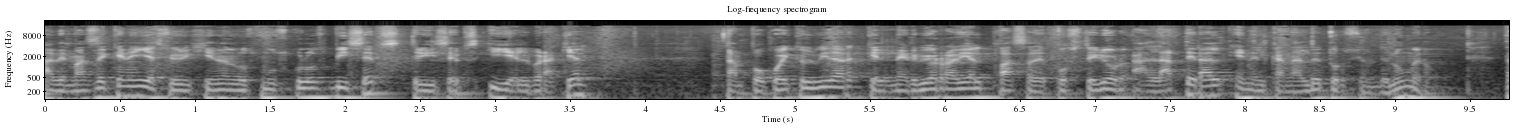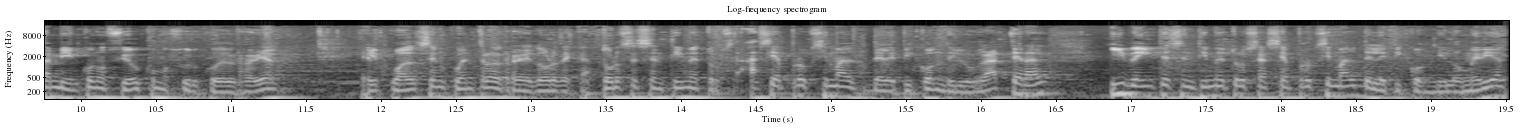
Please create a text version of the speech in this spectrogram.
además de que en ella se originan los músculos bíceps, tríceps y el braquial. Tampoco hay que olvidar que el nervio radial pasa de posterior a lateral en el canal de torsión del húmero, también conocido como surco del radial, el cual se encuentra alrededor de 14 centímetros hacia proximal del epicóndilo lateral y 20 centímetros hacia proximal del epicóndilo medial.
